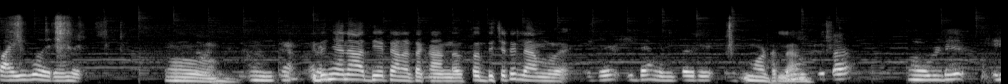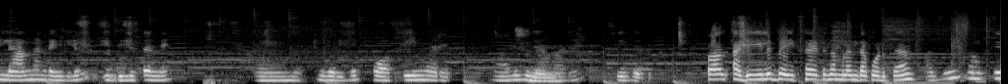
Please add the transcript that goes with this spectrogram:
ഫൈവ് വരെയും വരും. ഇത് ഞാൻ ആദ്യമായിട്ടാണ് കേട്ടോ കാണുന്നത്. ശ്രദ്ധിച്ചിട്ടില്ല നമ്മൾ. ഇത് ഇത് അങ്ങനത്തെ ഒരു മോഡലാണ്. മോൾഡ് ഇല്ലാന്നുണ്ടെങ്കിലും ഇതിൽ തന്നെ ട്വൽവ് ഫോർട്ടീൻ വരെ നാല് കിലോ വരെ ചെയ്തെടുക്കും അപ്പൊ അടിയിൽ ബേസ് ആയിട്ട് നമ്മൾ എന്താ കൊടുക്കുക അത് നമുക്ക്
